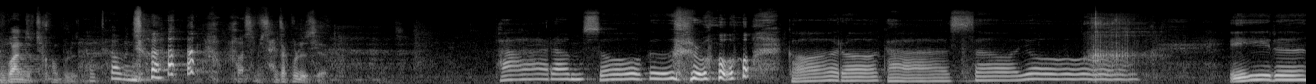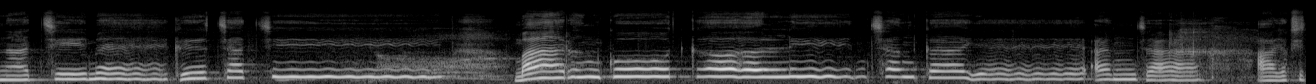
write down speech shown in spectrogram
무반주 조금 불러줘요. 어떡하면 좋아. 한 살짝 불러주세요. 바람 속으로 걸어갔어요. 이른 아침에 그 찻집 마른 꽃 걸린 창가에 앉아 아 역시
